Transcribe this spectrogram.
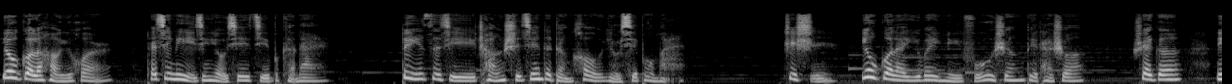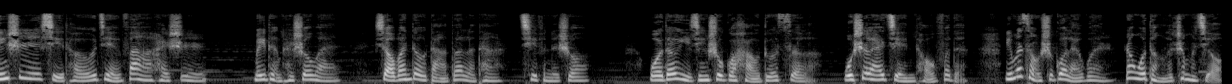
又过了好一会儿，他心里已经有些急不可耐，对于自己长时间的等候有些不满。这时。又过来一位女服务生，对他说：“帅哥，您是洗头剪发还是？”没等他说完，小豌豆打断了他，气愤地说：“我都已经说过好多次了，我是来剪头发的，你们总是过来问，让我等了这么久，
